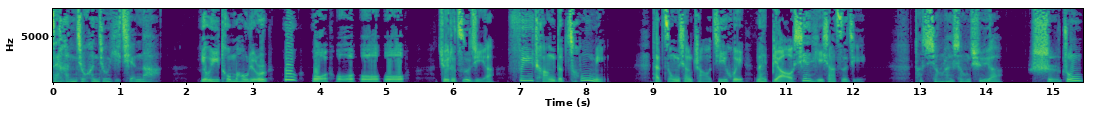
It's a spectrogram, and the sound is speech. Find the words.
在很久很久以前呐，有一头毛驴儿，哦哦哦哦哦，觉得自己呀非常的聪明，他总想找机会来表现一下自己。他想来想去呀，始终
